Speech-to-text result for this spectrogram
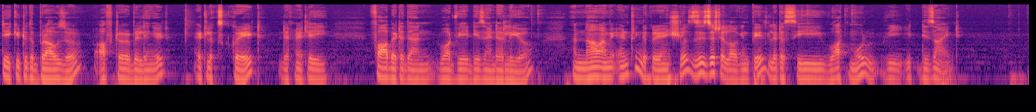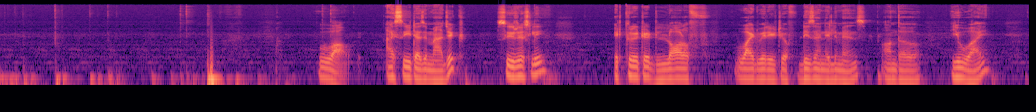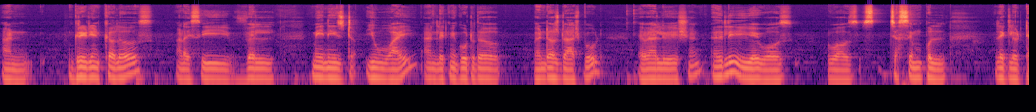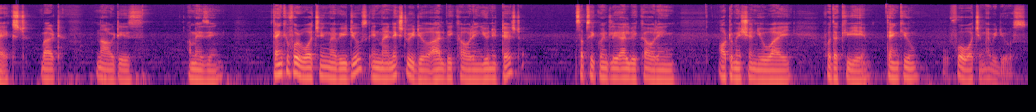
take you to the browser after building it. It looks great, definitely far better than what we designed earlier and now I'm entering the credentials. This is just a login page. Let us see what more we it designed. Wow. I see it as a magic. Seriously it created lot of wide variety of design elements on the UI and gradient colors. And I see well managed UI and let me go to the vendors dashboard. Evaluation. Early UI was was just simple regular text but now it is amazing. Thank you for watching my videos. In my next video I'll be covering unit test. Subsequently I'll be covering automation UI for the QA thank you for watching my videos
